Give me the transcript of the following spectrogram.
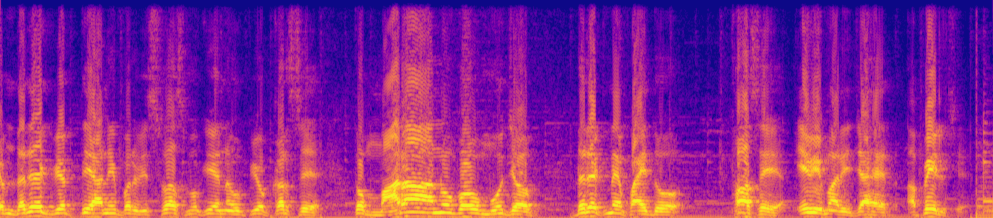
એમ દરેક વ્યક્તિ આની પર વિશ્વાસ મૂકી એનો ઉપયોગ કરશે, તો મારા અનુભવ મુજબ દરેકને ફાયદો થશે એવી મારી જાહેર અપીલ છે.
